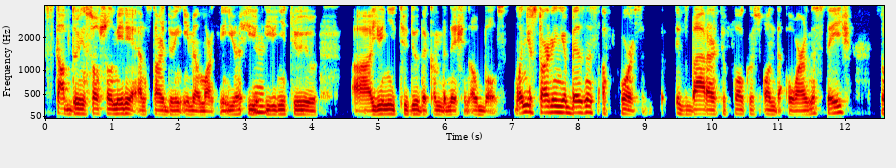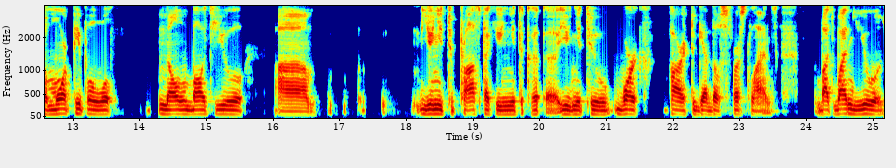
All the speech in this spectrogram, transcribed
stop doing social media and start doing email marketing. You sure. you, you need to uh, you need to do the combination of both. When you're starting your business of course it's better to focus on the awareness stage so more people will know about you. Um, you need to prospect. You need to uh, you need to work hard to get those first clients but when you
